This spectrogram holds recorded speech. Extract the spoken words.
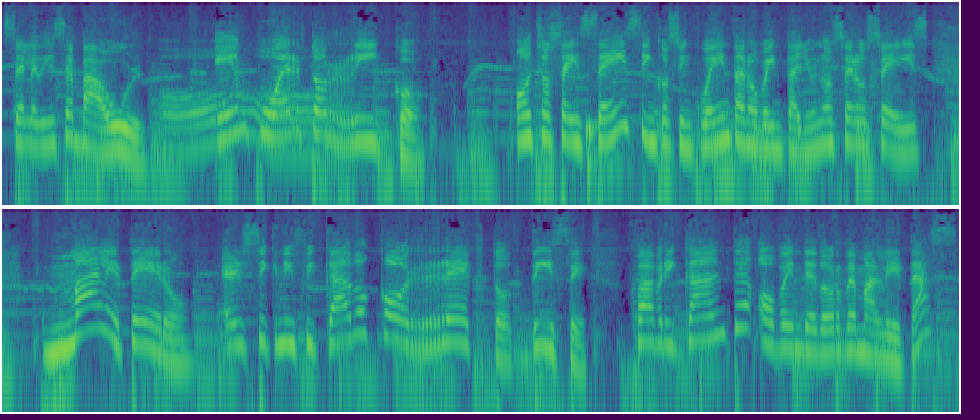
se le dice baúl. Oh. En Puerto Rico. 866-550-9106. Maletero. El significado correcto dice fabricante o vendedor de maletas.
